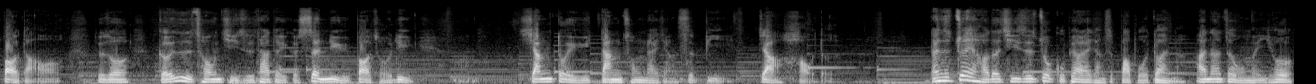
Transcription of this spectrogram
报道哦。就是说，隔日冲其实它的一个胜率与报酬率，相对于当冲来讲是比较好的。但是最好的其实做股票来讲是爆波段了啊。那这我们以后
